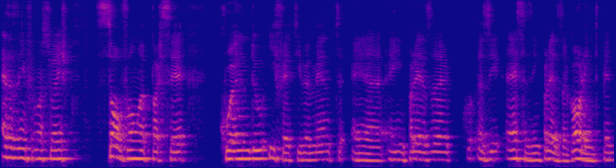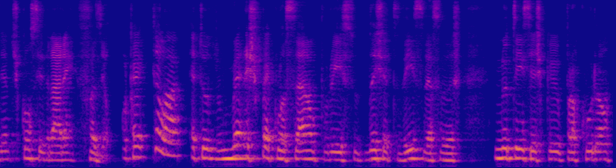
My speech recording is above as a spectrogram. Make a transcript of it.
Essas informações só vão aparecer quando efetivamente a, a empresa, as, essas empresas agora independentes considerarem fazê-lo, ok? Até lá é tudo mera especulação, por isso deixa-te disso, dessas notícias que procuram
